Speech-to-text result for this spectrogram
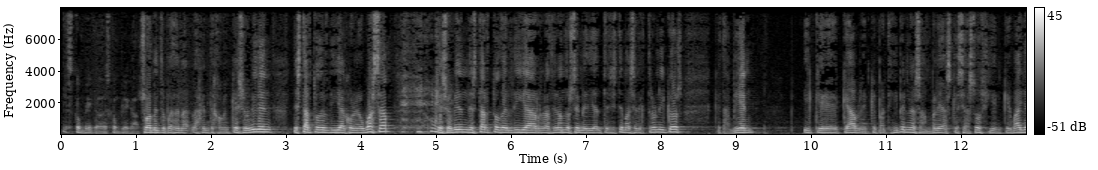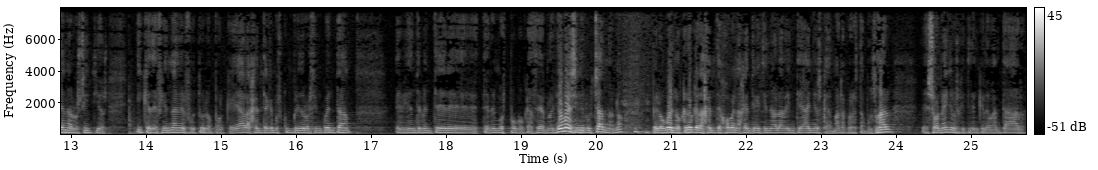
Es complicado, es complicado. Solamente puede hacer la, gente joven. Que se olviden de estar todo el día con el WhatsApp, que se olviden de estar todo el día relacionándose mediante sistemas electrónicos, que también, y que, que, hablen, que participen en asambleas, que se asocien, que vayan a los sitios y que defiendan el futuro, porque ya la gente que hemos cumplido los 50 evidentemente tenemos poco que hacer. ¿no? Yo voy a seguir luchando, ¿no? Pero bueno, creo que la gente joven, la gente que tiene ahora 20 años, que además la cosa está muy mal, eh, son ellos los que tienen que levantar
